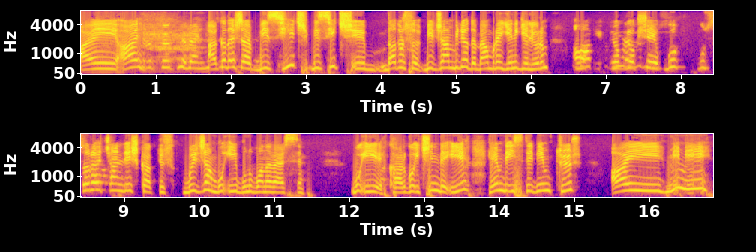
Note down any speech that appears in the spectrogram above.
Ay ay. Arkadaşlar biz hiç biz hiç e, daha doğrusu bir can biliyor da ben buraya yeni geliyorum. Ama Bak, yok yok şey yok. Bu bu sarı açan leş kaktüs. Bu can bu iyi bunu bana versin. Bu iyi. Kargo için de iyi. Hem de istediğim tür. Ay Mimi.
